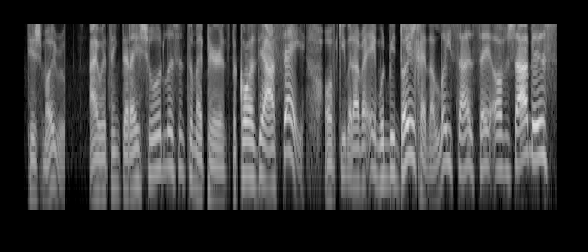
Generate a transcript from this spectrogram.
Tishmoiru, I would think that I should listen to my parents because the asay of kibbut avayim would be doiche. The loisa say of Shabbos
